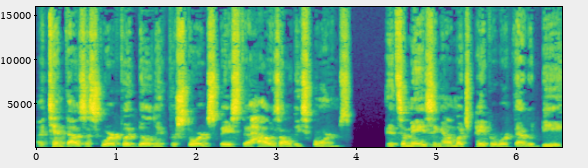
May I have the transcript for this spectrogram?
a 10,000 square foot building for storage space to house all these forms. It's amazing how much paperwork that would be.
